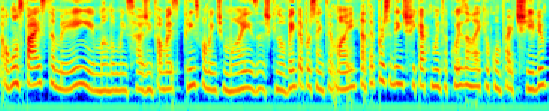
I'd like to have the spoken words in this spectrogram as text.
Alguns pais também mandam mensagem e tal, mas principalmente mães, acho que 90% é mãe, até por se identificar com muita coisa, né, que eu compartilho.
